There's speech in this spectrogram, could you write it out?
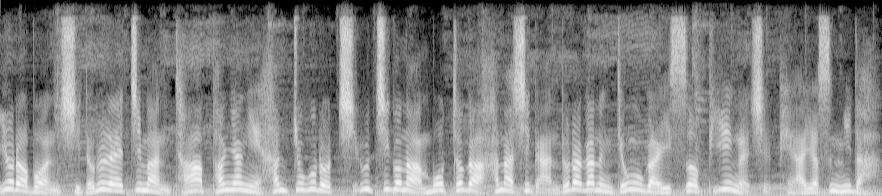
여러 번 시도를 했지만 다 방향이 한쪽으로 치우치거나 모터가 하나씩 안 돌아가는 경우가 있어 비행을 실패하였습니다.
